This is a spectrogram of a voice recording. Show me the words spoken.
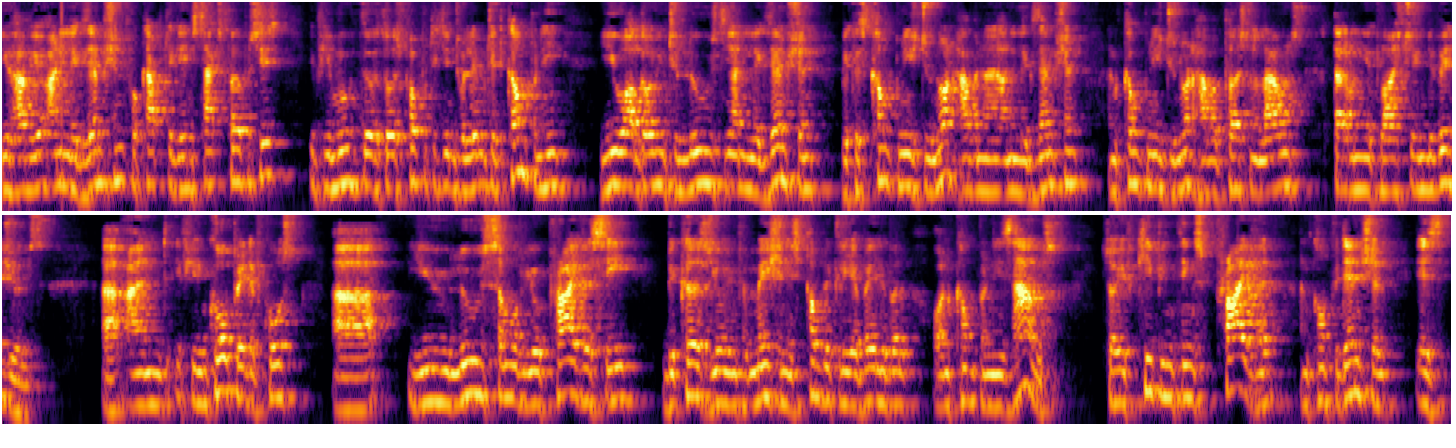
you have your annual exemption for capital gains tax purposes. If you move those, those properties into a limited company, you are going to lose the annual exemption because companies do not have an annual exemption and companies do not have a personal allowance that only applies to individuals. Uh, and if you incorporate, of course, uh, you lose some of your privacy because your information is publicly available on Companies House. So if keeping things private and confidential is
